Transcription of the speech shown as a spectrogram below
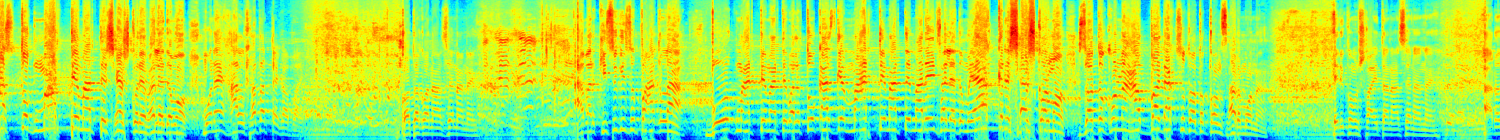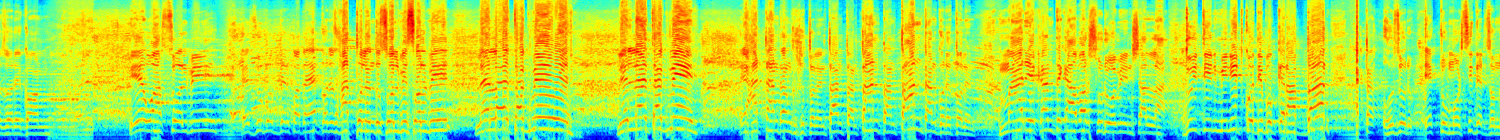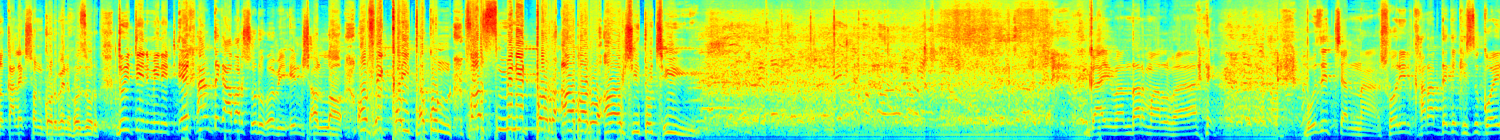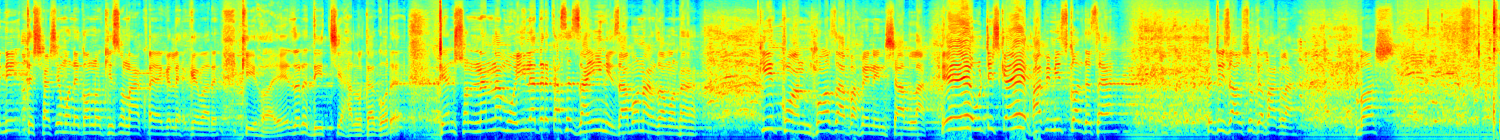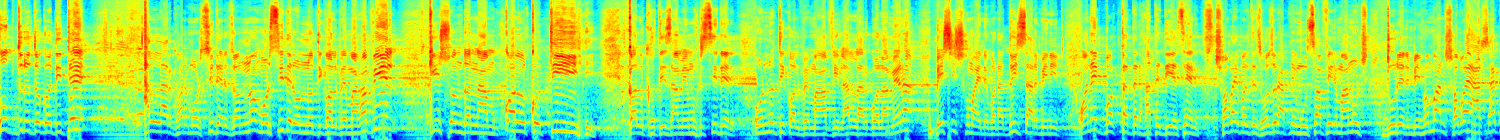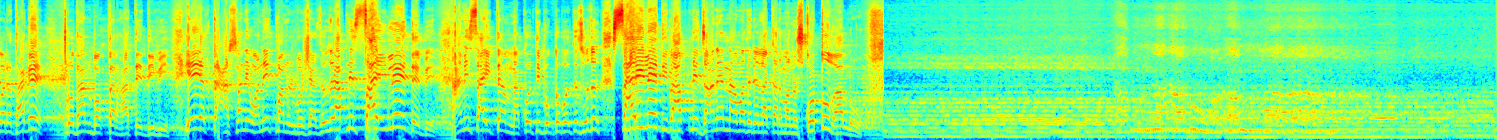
আজ তো মারতে মারতে শেষ করে ফেলে দেবো। মনে হয় হাল খাতার টাকা পায়। কথা কোন আছে না নাই? আবার কিছু কিছু পাগলা বোক মারতে মারতে বলে তো কাজকে মারতে মারতে মারেই ফেলে দেবো এক শেষ কর্ম যতক্ষণ আব্বা ডাকছো, ততক্ষণ ছাড়বো না। এরকম শয়তান আছে না নাই? আরও জোরে কন। এ ওয়াজ চলবি। এ যুবকদের কথা এক করে হাত তোলেন তো, চলবি চলবি। লেলায় থাকবি লেলায় থাকবি এই হাত টান টান করে তোলেন, টান টান টান টান টান টান করে তোলেন। মার এখান থেকে আবার শুরু হবে ইনশাল্লাহ। দুই তিন মিনিট কর্তৃপক্ষের আবদার একটা হুজুর একটু মসজিদের জন্য কালেকশন করবেন হুজুর। দুই, তিন মিনিট, এখান থেকে আবার শুরু হবে ইনশাল্লাহ অপেক্ষায় থাকুন, পাঁচ মিনিট পর আবারও আসিতেছি। গাইবান্দার মাল ভাই, বুঝিচ্ছেন না, শরীর খারাপ দেখে কিছু কইনি, তো শেষে মনে কোনো কিছু না খয়ে গেলে একেবারে কি হয়? এই জন্য দিচ্ছি হালকা করে। টেনশন নেন না, মহিলাদের কাছে যাইনি, যাব না যাব না। কি কোন মজা পাবেন ইনশাল্লাহ এ, উঠিস কে? ভাবি মিস কল দেছে। তো তুই যাও, সুখে পাগলা। বস। খুব দ্রুত গতিতে আল্লাহর ঘর মসজিদের জন্য মসজিদের উন্নতি গল্পে মাহফিল কি সুন্দর নাম, কলকতি। কলকতি জামে মসজিদের উন্নতি কল্পে মাহফিল, আল্লাহর গোলামেরা বেশি সময় নেব না, দুই চার মিনিট। অনেক বক্তাদের হাতে দিয়েছেন। সবাই বলতেছে, হুজুর, আপনি মুসাফির মানুষ, দূরের মেহমান, সবাই আশা করে থাকে প্রধান বক্তার হাতে দিবি। এই একটা আশা নিয়ে অনেক মানুষ বসে আছে। হুজুর, আপনি চাইলেই দেবে। আমি চাইতাম না। কর্তৃপক্ষ বলতেছে, হুজুর, চাইলেই দিবে। আপনি জানেন না আমাদের এলাকার মানুষ কত ভালো।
